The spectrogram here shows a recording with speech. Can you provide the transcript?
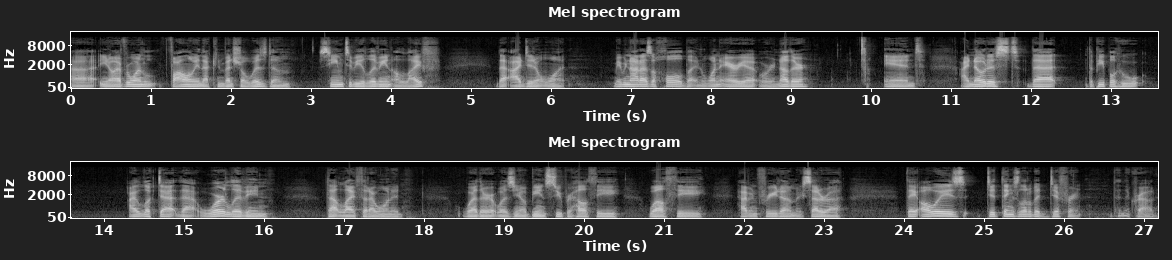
Uh, you know, everyone following that conventional wisdom seemed to be living a life that I didn't want. Maybe not as a whole, but in one area or another. And I noticed that the people who I looked at that were living that life that I wanted, whether it was, you know, being super healthy, wealthy, having freedom, etc., they always did things a little bit different than the crowd.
